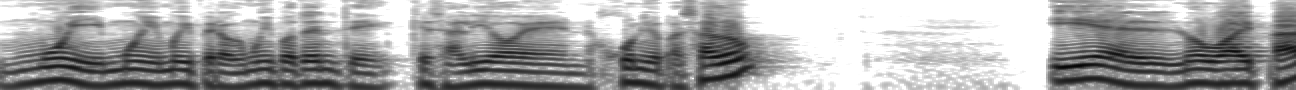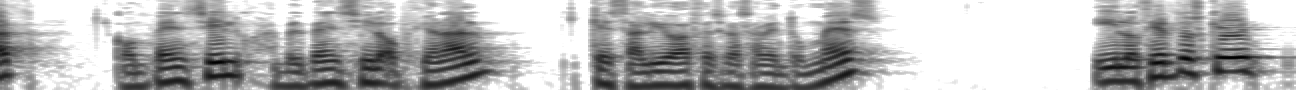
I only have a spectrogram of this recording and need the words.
muy, muy, muy, pero muy potente que salió en junio pasado y el nuevo iPad con Pencil, con Apple Pencil opcional, que salió hace escasamente un mes y lo cierto es que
